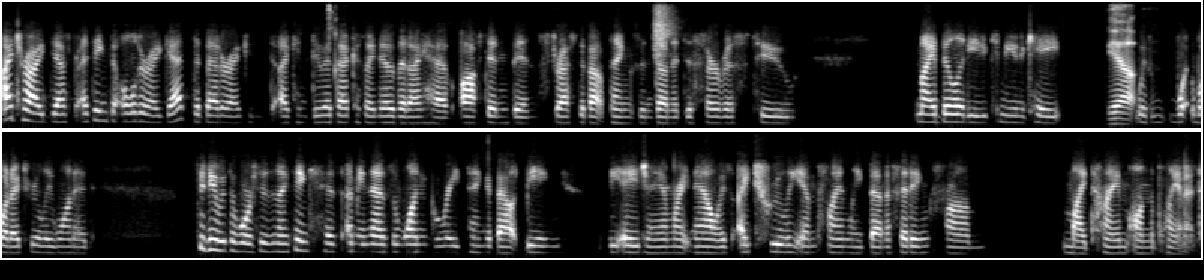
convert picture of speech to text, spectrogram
I try desperate. I think the older I get, the better I can I can do at that because I know that I have often been stressed about things and done a disservice to my ability to communicate Yeah. with what, what I truly wanted to do with the horses. And I think, as I mean, that's the one great thing about being the age I am right now is I truly am finally benefiting from my time on the planet.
